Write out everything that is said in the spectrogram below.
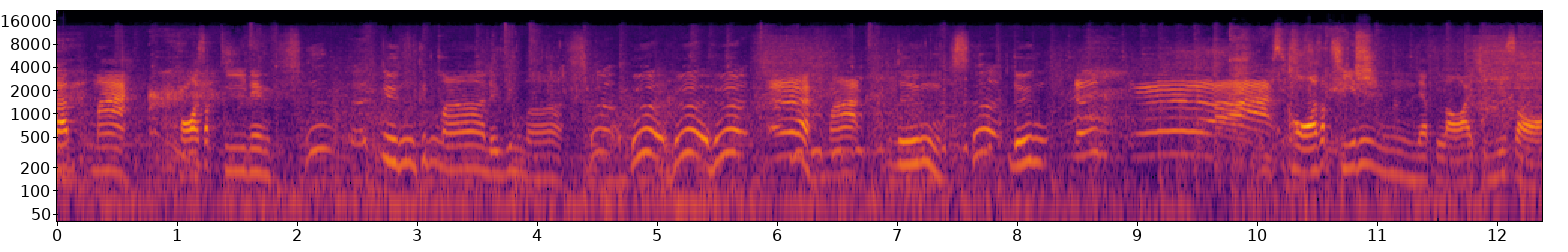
ครับมาขอสักทีหนึ่งดึงขึ้นมาดึงขึ้นมาเฮ้อเฮ้อเฮ้อเฮ้อมาดึงเฮ้อดึงดึงขอสักชิ้นเรียบร้อยชิ้นที่สอง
